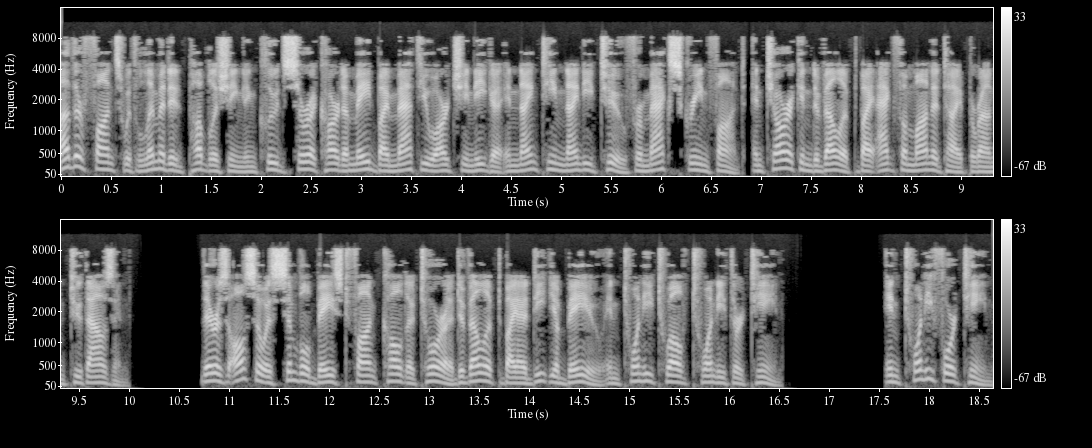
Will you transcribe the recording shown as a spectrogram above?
Other fonts with limited publishing include Surakarta made by Matthew Arciniega in 1992 for Max Screen Font, and Carakan developed by Agfa Monotype around 2000. There is also a symbol-based font called Atora developed by Aditya Bayu in 2012-2013. In 2014,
